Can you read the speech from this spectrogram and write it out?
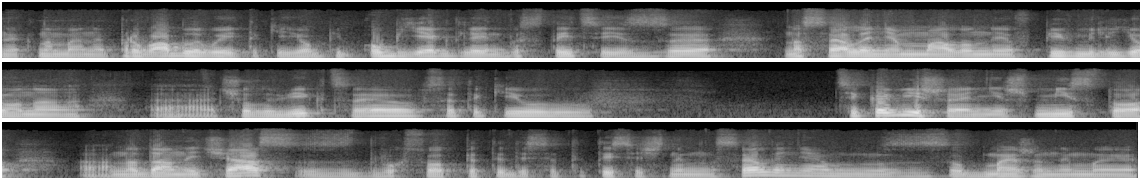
як на мене, привабливий такий об'єкт для інвестицій з населенням мало не в півмільйона е, чоловік. Це все-таки е, цікавіше, ніж місто на даний час з 250 тисячним населенням, з обмеженими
